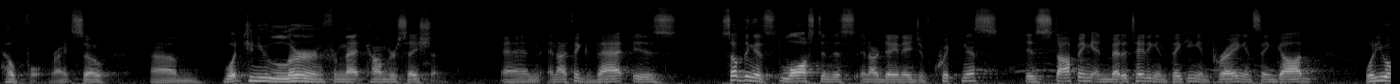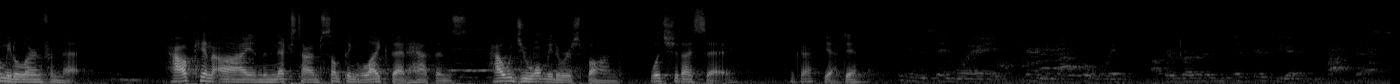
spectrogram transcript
helpful, right? So, um, what can you learn from that conversation? And, and I think that is Something that's lost in this in our day and age of quickness is stopping and meditating and thinking and praying and saying, God, what do you want me to learn from that? How can I, and the next time something like that happens, how would you want me to respond? What should I say? Okay? Yeah, Dan. I think in the same way, sharing the gospel with other brothers and sisters, you guys can process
